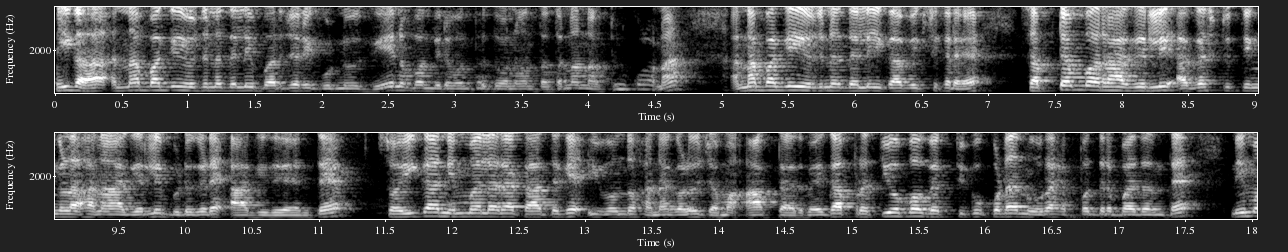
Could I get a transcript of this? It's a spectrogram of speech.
ಈಗ ಅನ್ನಭಾಗ್ಯ ಯೋಜನೆಯಲ್ಲಿ ಭರ್ಜರಿ ಗುಡ್ ನ್ಯೂಸ್ ಏನು ಬಂದಿರುವಂತದ್ದು ಅನ್ನೋಂಥದ್ದನ್ನ ನಾವು ತಿಳ್ಕೊಳ್ಳೋಣ. ಅನ್ನಭಾಗ್ಯ ಯೋಜನೆಯಲ್ಲಿ ಈಗ ವೀಕ್ಷಕರೇ ಸೆಪ್ಟೆಂಬರ್ ಆಗಿರಲಿ, ಆಗಸ್ಟ್ ತಿಂಗಳ ಹಣ ಆಗಿರಲಿ ಬಿಡುಗಡೆ ಆಗಿದೆ ಅಂತೆ. ಸೊ ಈಗ ನಿಮ್ಮೆಲ್ಲರ ಖಾತೆಗೆ ಈ ಒಂದು ಹಣಗಳು ಜಮಾ ಆಗ್ತಾ ಇದಾವೆ. ಈಗ ಪ್ರತಿಯೊಬ್ಬ ವ್ಯಕ್ತಿಗೂ ಕೂಡ ನೂರ ಎಪ್ಪತ್ತು ರೂಪಾಯಿದಂತೆ ನಿಮ್ಮ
